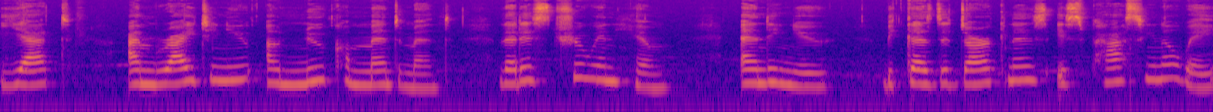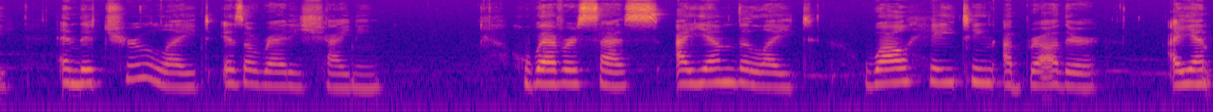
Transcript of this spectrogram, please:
Yet I am writing you a new commandment that is true in him and in you because the darkness is passing away and the true light is already shining. Whoever says, I am the light, while hating a brother, I am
